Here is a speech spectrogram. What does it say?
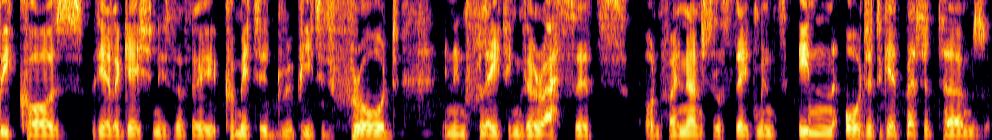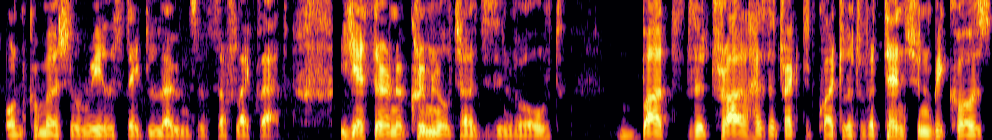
because the allegation is that they committed repeated fraud in inflating their assets on financial statements in order to get better terms on commercial real estate loans and stuff like that. Yes, there are no criminal charges involved, but the trial has attracted quite a lot of attention because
